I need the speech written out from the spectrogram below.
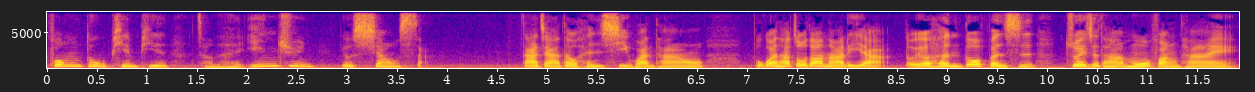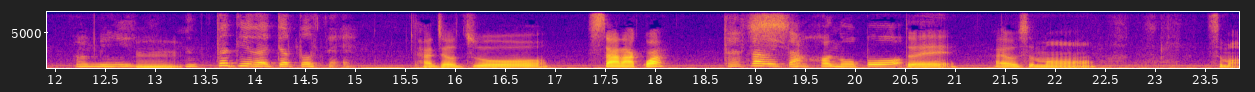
风度翩翩，长得很英俊又潇洒，大家都很喜欢他哦。不管他走到哪里呀，都有很多粉丝追着他模仿他。哎，妈咪，嗯，这个人叫做谁？他叫做萨拉瓜。它上面长红萝卜。对，还有什么什么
